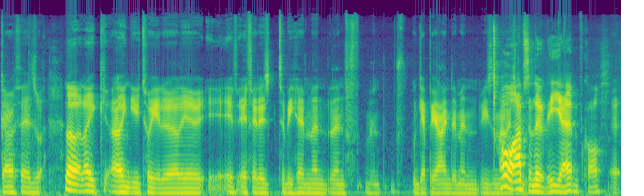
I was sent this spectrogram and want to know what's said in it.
Gareth is look like I think you tweeted earlier. If if it is to be him, then then, f- then we get behind him and he's the manager Oh, absolutely, yeah, of course. at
